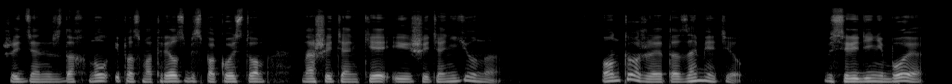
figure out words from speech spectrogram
Шидзянь вздохнул и посмотрел с беспокойством на Шитяньке и Шитянь Юна. Он тоже это заметил. В середине боя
